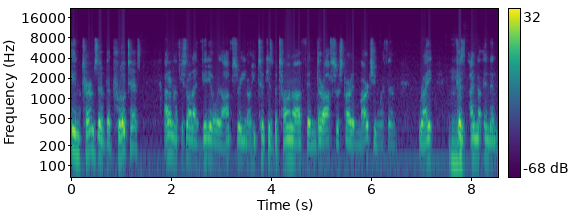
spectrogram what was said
in terms of the protest, I don't know if you saw that video where the officer, you know, he took his baton off and their officer started marching with him, right? Mhm. Because I know, and then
